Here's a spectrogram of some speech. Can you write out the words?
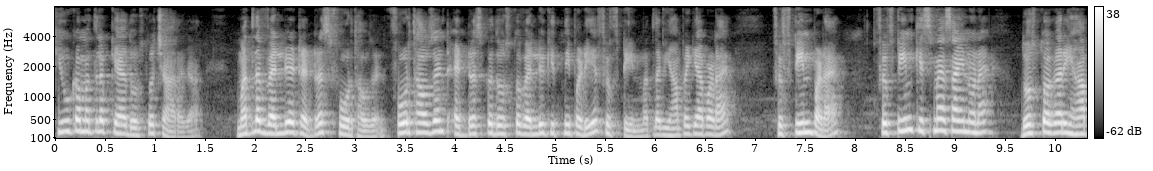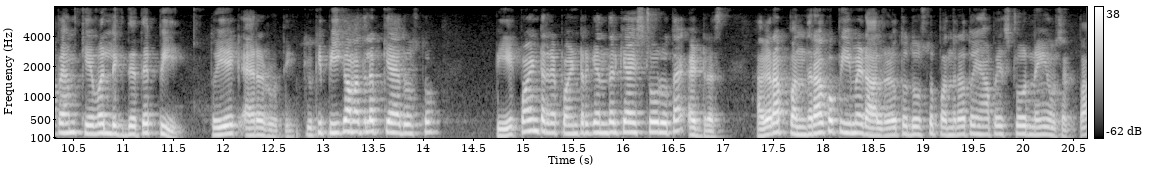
Q का मतलब क्या है दोस्तों? चार हज़ार। मतलब value at address four thousand four thousand address पे दोस्तों वैल्यू कितनी पड़ी है? फिफ्टीन मतलब यहाँ पे क्या पड़ा है? फिफ्टीन पड़ा है। फिफ्टीन किसमें असाइन होना है? दोस्तों, अगर यहाँ पे हम केवल लिख देते पी तो ये एक एरर होती। क्योंकि पी का मतलब क्या है दोस्तों? पी एक पॉइंटर है। पॉइंटर के अंदर क्या स्टोर होता है? एड्रेस अगर आप पंद्रह को पी में डाल रहे हो तो दोस्तों पंद्रह तो यहाँ पे स्टोर नहीं हो सकता।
